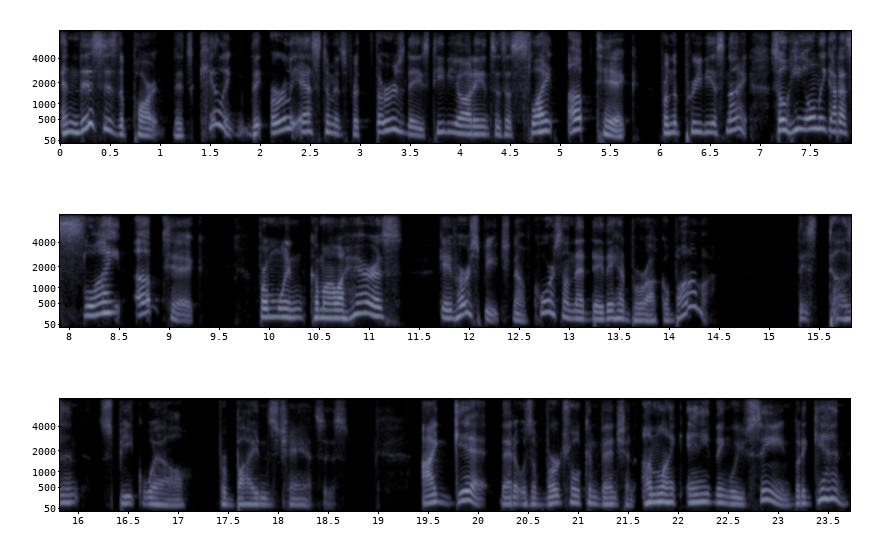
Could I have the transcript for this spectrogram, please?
And this is the part that's killing. The early estimates for Thursday's TV audience is a slight uptick from the previous night. So he only got a slight uptick from when Kamala Harris gave her speech. Now, of course, on that day, they had Barack Obama. This doesn't speak well for Biden's chances. I get that it was a virtual convention, unlike anything we've seen. But again,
